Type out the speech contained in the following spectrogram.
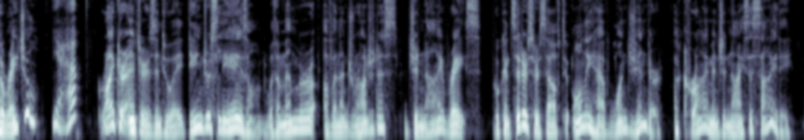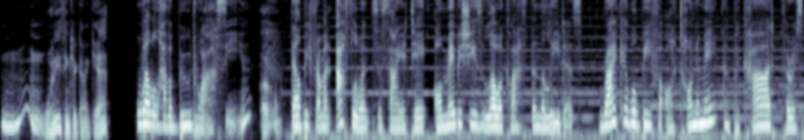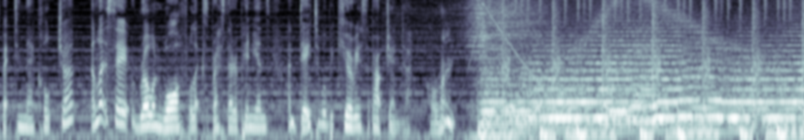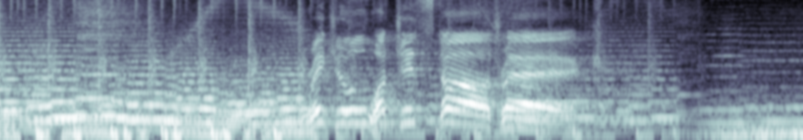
So, Rachel? Yeah? Riker enters into a dangerous liaison with a member of an androgynous J'naii race who considers herself to only have one gender, a crime in J'naii society. Mm. What do you think you're going to get? Well, we'll have a boudoir scene. Oh. They'll be from an affluent society, or maybe she's lower class than the leaders. Riker will be for autonomy and Picard for respecting their culture. And let's say Ro and Worf will express their opinions, and Data will be curious about gender. All right. Rachel watches Star Trek.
